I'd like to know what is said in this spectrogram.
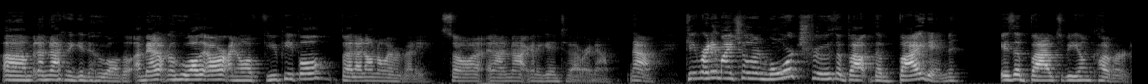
Um, and I'm not going to get into who all though. I mean, I don't know who all they are. I know a few people, but I don't know everybody. So, and I'm not going to get into that right now. Now, get ready, my children. More truth about the Biden is about to be uncovered.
